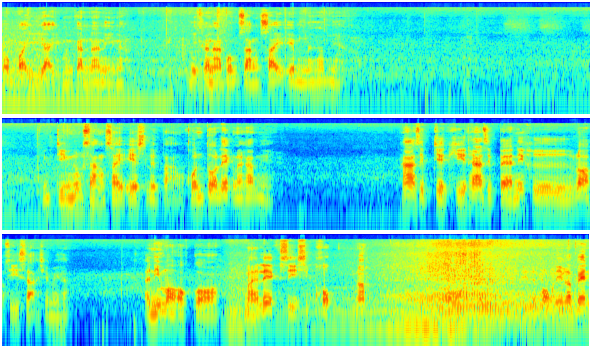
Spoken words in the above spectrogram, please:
ก็ใบใหญ่เหมือนกันนะนี่นะ นี่ขนาดผมสั่งไซส์ M นะครับเนี่ย จริงๆ ต้องสั่งไซส์ S หรือเปล่า คนตัวเล็กนะครับนี่ห้าสิบเจ็ดขีดห้าสิบแปดนี่คือรอบศีรษะใช่ไหมครับ อันนี้มออกหมายเลข46เนาะ46นี่ก็เป็น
